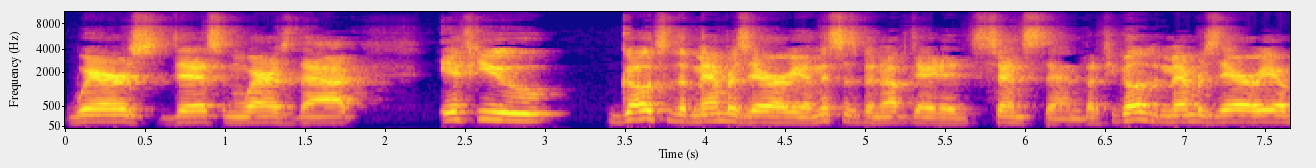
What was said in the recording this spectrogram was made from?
where's this and where's that. If you go to the members area, and this has been updated since then, but if you go to the members area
